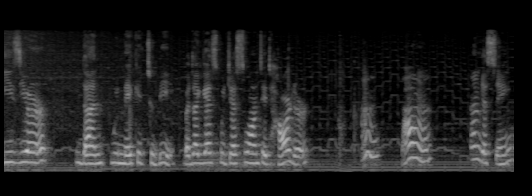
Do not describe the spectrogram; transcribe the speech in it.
easier than we make it to be, but I guess we just want it harder. Mm, I don't know. I'm just saying.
